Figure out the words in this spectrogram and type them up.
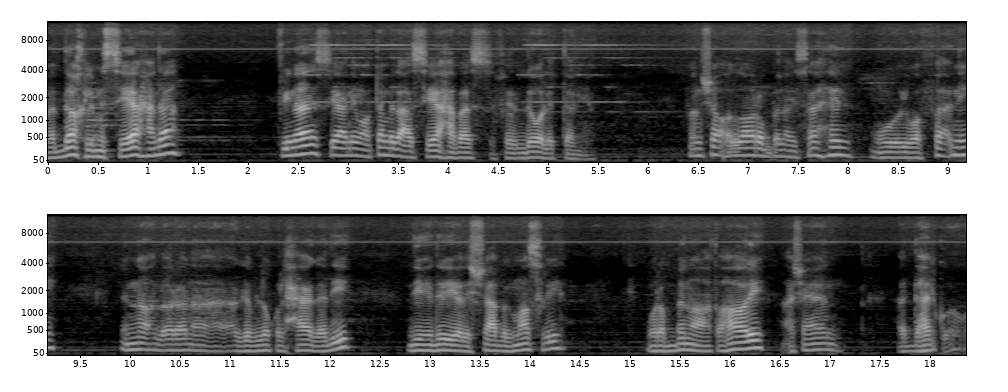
فالدخل من السياحة ده في ناس يعني معتمدة على السياحة بس في الدول التانية. فإن شاء الله ربنا يسهل ويوفقني إن أقدر أنا أجيب لكم الحاجة دي. دي هدية للشعب المصري وربنا عطاها لي عشان أديها لكم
